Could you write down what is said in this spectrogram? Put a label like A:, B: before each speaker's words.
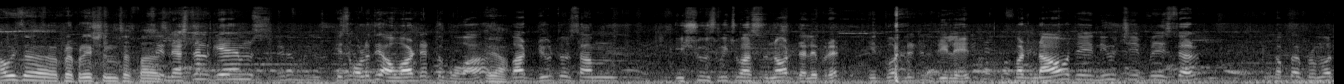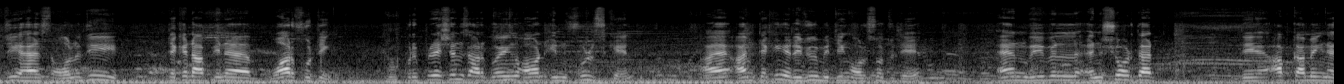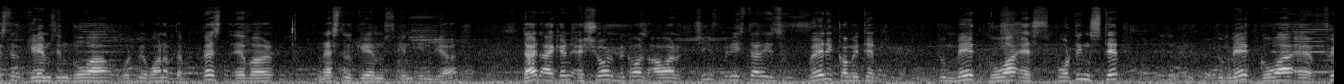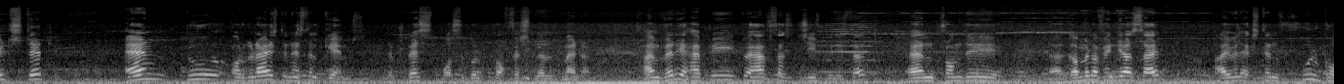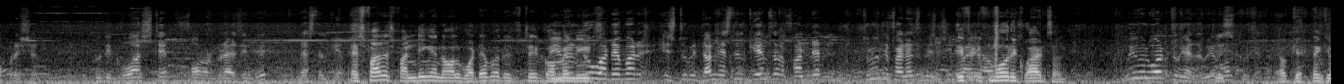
A: how is the preparations as far
B: See,
A: as
B: national games is already awarded to Goa,
A: Yeah.
B: but due to some issues which was not deliberate, it got little delayed. But now the new chief minister, Dr. Pramodji, has already taken up in a war footing. Preparations are going on in full scale. I, I'm taking a review meeting also today, and we will ensure that the upcoming national games in Goa would be one of the best ever national games in India. That I can assure because our chief minister is very committed to make Goa a sporting state, to make Goa a fit state, and to organize the national games in the best possible professional manner. I'm very happy to have such chief minister, and from the uh, government of India's side, I will extend full cooperation to the Goa state for organizing the national games.
A: as far as funding and all whatever the state
B: We will
A: government
B: do whatever is to be done. National games are funded through the finance ministry.
A: if, if more required sir
B: we will work together. We will work together.
A: okay thank you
